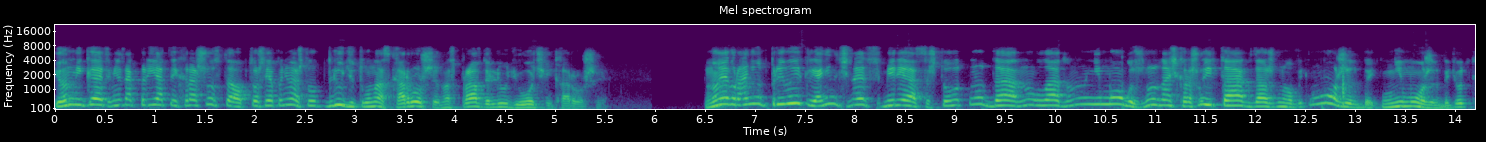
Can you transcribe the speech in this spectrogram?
И он мигает, и мне так приятно и хорошо стало, потому что я понимаю, что люди-то у нас хорошие, у нас правда люди очень хорошие. Но я говорю, они вот привыкли, они начинают смиряться, что вот, ну да, ну ладно, ну не могут, ну значит хорошо, и так должно быть. Может быть, не может быть. Вот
